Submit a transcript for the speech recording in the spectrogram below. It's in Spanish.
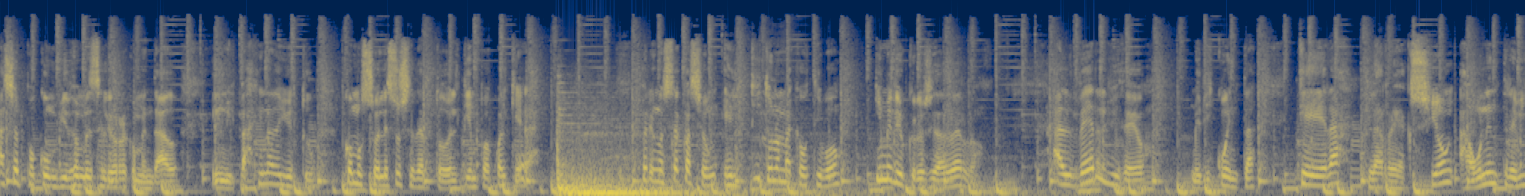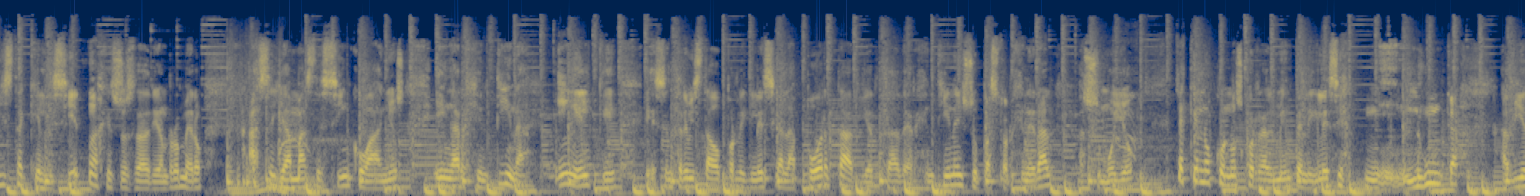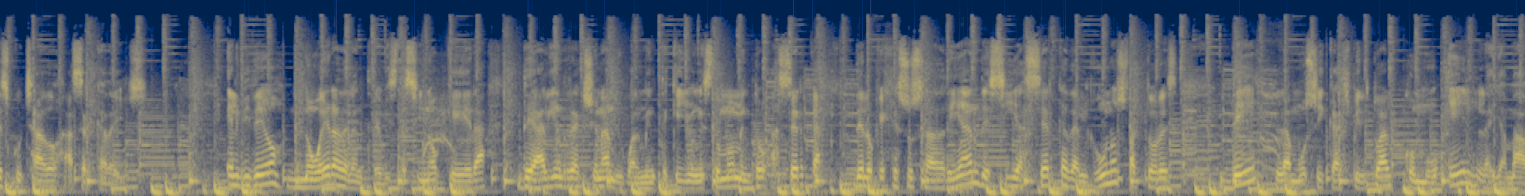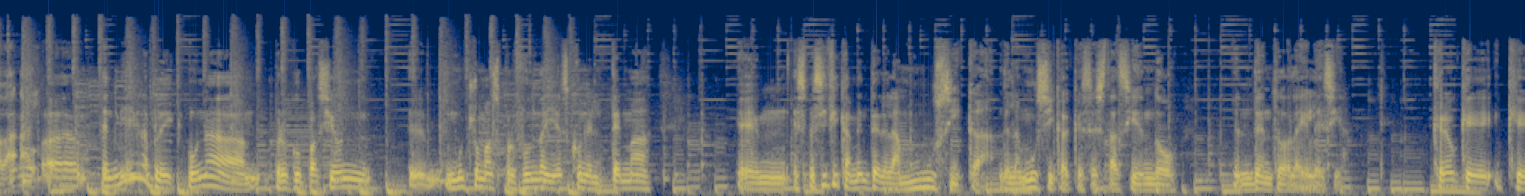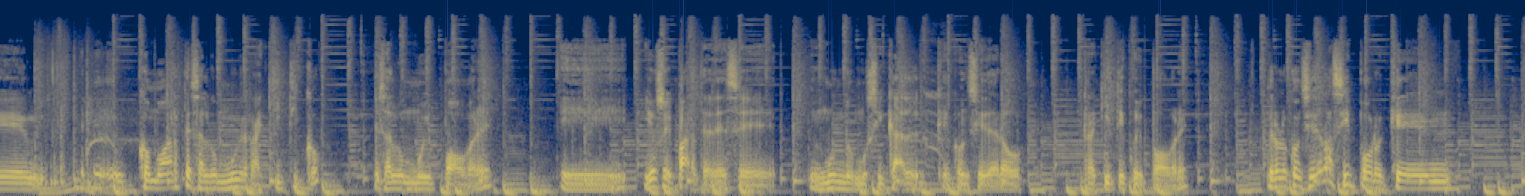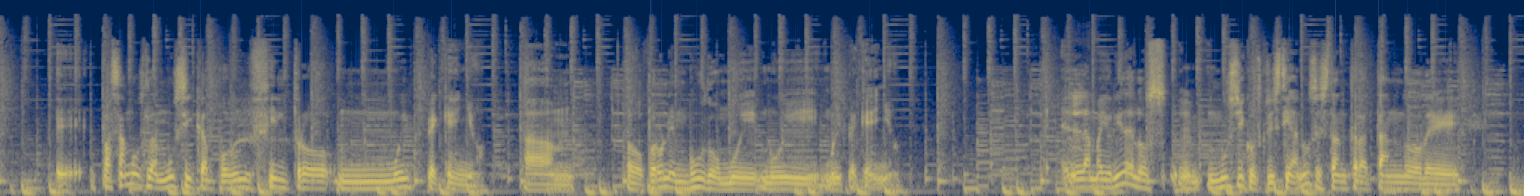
Hace poco un video me salió recomendado en mi página de YouTube como suele suceder todo el tiempo a cualquiera. Pero en esta ocasión el título me cautivó y me dio curiosidad verlo. Al ver el video me di cuenta que era la reacción a una entrevista que le hicieron a Jesús Adrián Romero hace ya más de cinco años en Argentina, en el que es entrevistado por la iglesia La Puerta Abierta de Argentina y su pastor general, asumo yo, ya que no conozco realmente la iglesia ni nunca había escuchado acerca de ellos. El video no era de la entrevista, sino que era de alguien reaccionando igualmente que yo en este momento acerca de lo que Jesús Adrián decía acerca de algunos factores de la música espiritual, como él la llamaba. Uh, en mí hay una, preocupación eh, mucho más profunda y es con el tema em, específicamente de la música, de la música que se está haciendo dentro de la iglesia. Creo que, que eh, como arte es algo muy raquítico, es algo muy pobre, y yo soy parte de ese mundo musical que considero raquítico y pobre, pero lo considero así porque eh, pasamos la música por un filtro muy pequeño, o por un embudo muy, muy, muy pequeño. La mayoría de los eh, músicos cristianos están tratando de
